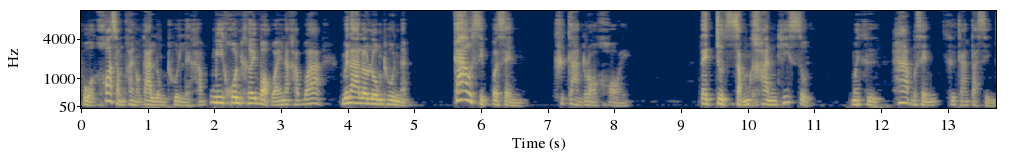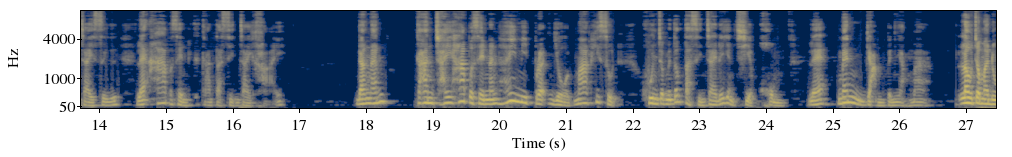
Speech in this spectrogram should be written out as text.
หัวข้อสำคัญของการลงทุนเลยครับ มีคนเคยบอกไว้นะครับว่า เวลาเราลงทุนน่ะ90%คือการรอคอย แต่จุดสำคัญที่สุด มันคือ 5%คือการตัดสินใจซื้อ และ 5%คือการตัดสินใจขาย ดังนั้นการใช้ 5%นั้นให้มีประโยชน์มากที่สุด คุณจะเป็นต้องตัดสินใจได้อย่างเฉียบคม และแม่นยำเป็นอย่างมาก เราจะมาดู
